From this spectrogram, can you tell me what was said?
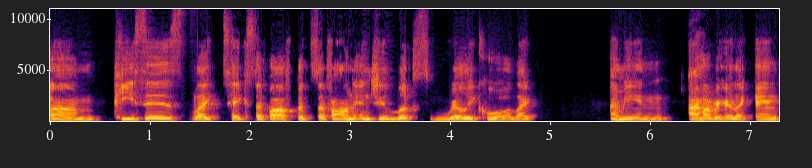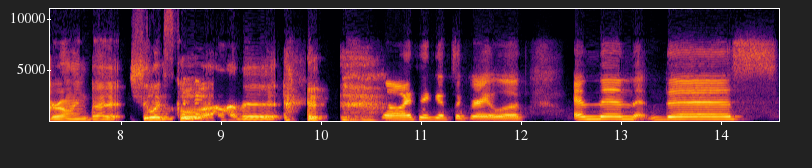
um pieces, like take stuff off, put stuff on, and she looks really cool. Like, I mean, I'm over here like fangirling, but she looks cool. I love it. no, I think it's a great look. And then this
